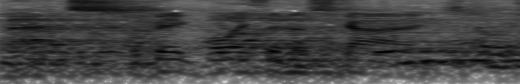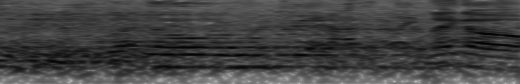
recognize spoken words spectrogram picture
The big voice in the sky. Lego.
